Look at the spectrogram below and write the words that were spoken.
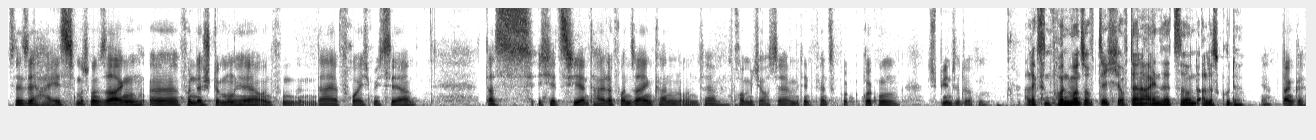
sehr, sehr heiß, muss man sagen, äh, von der Stimmung her. Und von daher freue ich mich sehr, dass ich jetzt hier ein Teil davon sein kann und äh, freue mich auch sehr, mit den Fans Rücken spielen zu dürfen. Alex, dann freuen wir uns auf dich, auf deine Einsätze und alles Gute. Ja, danke.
